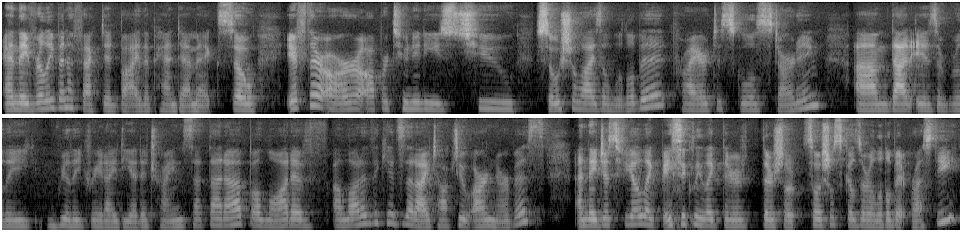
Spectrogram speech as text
and they've really been affected by the pandemic. So if there are opportunities to socialize a little bit prior to school starting, um, that is a really really great idea to try and set that up. A lot of a lot of the kids that i talk to are nervous and they just feel like basically like their their social skills are a little bit rusty.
